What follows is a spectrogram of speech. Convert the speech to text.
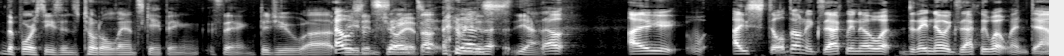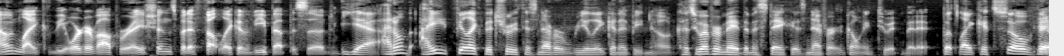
the Four Seasons total landscaping thing? Did you uh, That was read enjoy about Yes. that? Yeah, That- I I still don't exactly know what. Do they know exactly what went down, like the order of operations? But it felt like a Veep episode. Yeah, I don't. I feel like the truth is never really going to be known because whoever made the mistake is never going to admit it. But like, it's so very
